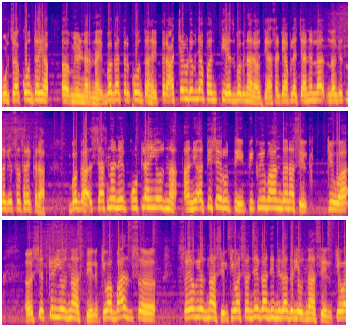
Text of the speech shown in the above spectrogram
पुढचा कोणताही हप्ता मिळणार नाही. बघा तर कोणता आहे. तर आजच्या व्हिडिओमध्ये आपण तेच बघणार आहोत. त्यासाठी आपल्या चॅनलला लगेच लगेच सबस्क्राईब करा. बघा शासनाने कुठल्याही योजना आणि अतिशय वृत्ती पीक विमा अनुदान असेल किंवा शेतकरी योजना असतील किंवा बाल स सहयोग योजना असेल किंवा संजय गांधी निराधार योजना असेल किंवा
